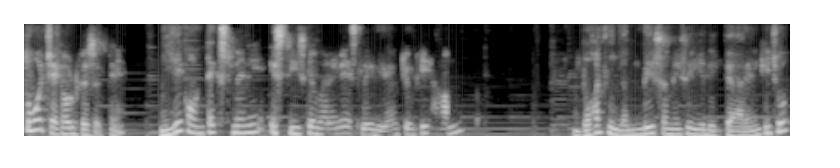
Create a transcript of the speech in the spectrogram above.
तो वो चेकआउट कर सकते हैं ये कॉन्टेक्स्ट मैंने इस चीज़ के बारे में इसलिए दिया क्योंकि हम बहुत लंबे समय से ये देखते आ रहे हैं कि जो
